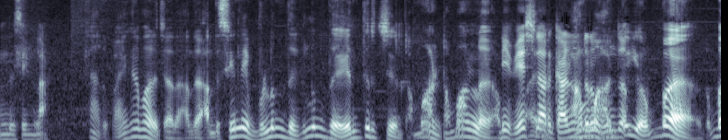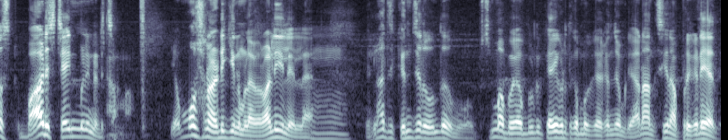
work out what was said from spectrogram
அந்த சீன்லாம் அது பயங்கரமாக இருந்துச்சு. அது அந்த அந்த சீன்லேயே விழுந்து விழுந்து எந்திரிச்சு டமால் டமால்னு அப்படியே வேஸ்ட்ல ஐயோ, ரொம்ப ரொம்ப பாடி ஸ்ட்ரெயின் பண்ணி நடிச்சான். ஆமா. எமோஷனல் அடிக்கணும்ல வழியில் இல்லை எல்லாத்தையும் கெஞ்சறது வந்து சும்மா போய் அப்படி கை கொடுத்து நமக்கு கெஞ்ச முடியாது. ஆனால் அந்த சீன் அப்படி கிடையாது.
